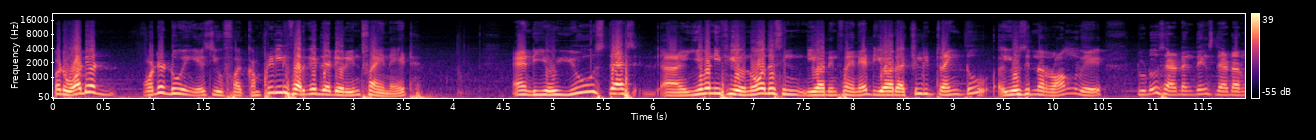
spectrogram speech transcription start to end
But what you're what you're doing is you for completely forget that you're infinite and you use that uh, even if you know this in you are infinite you are actually trying to use it in a wrong way to do certain things that are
